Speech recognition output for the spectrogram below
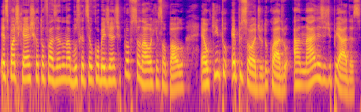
Esse podcast que eu tô fazendo na busca de ser um comediante profissional aqui em São Paulo é o quinto episódio do quadro Análise de Piadas.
